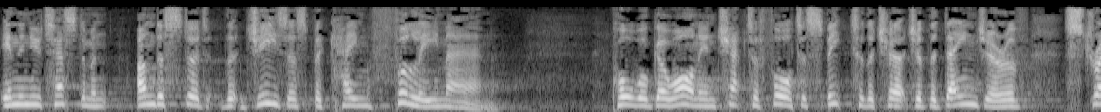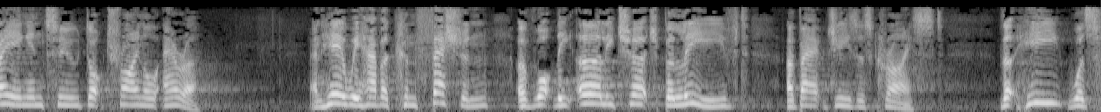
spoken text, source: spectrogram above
in the New Testament understood that Jesus became fully man. Paul will go on in chapter 4 to speak to the church of the danger of straying into doctrinal error. And here we have a confession of what the early church believed about Jesus Christ. That he was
